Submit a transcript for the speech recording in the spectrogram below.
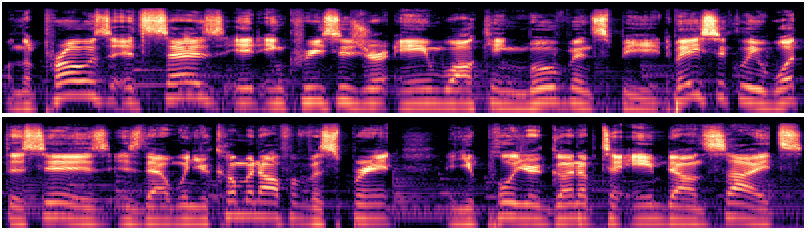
on the pros, it says it increases your aim walking movement speed. Basically what this is, is that when you're coming off of a sprint and you pull your gun up to aim down sights,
